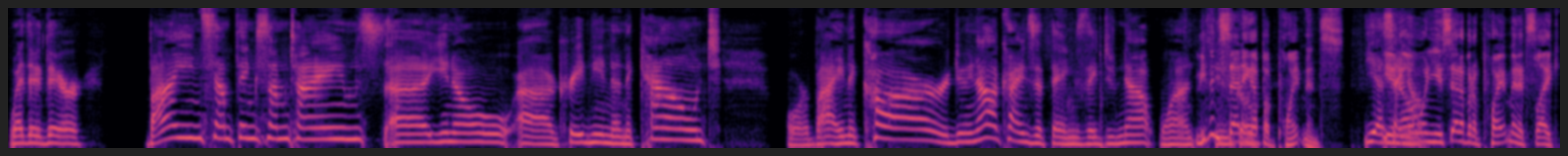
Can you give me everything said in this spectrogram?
whether they're buying something sometimes, uh, you know, uh, creating an account or buying a car or doing all kinds of things. They do not want Even to setting go- up appointments. Yes, you I know, know. when you set up an appointment, it's like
